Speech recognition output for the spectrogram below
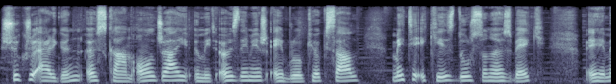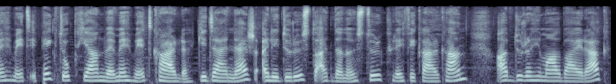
Şükrü Ergün, Özkan Olcay, Ümit Özdemir, Ebru Köksal, Mete İkiz, Dursun Özbek, e, Mehmet İpek Dokuyan ve Mehmet Karlı. Gidenler Ali Dürüst, Adnan Öztürk, Refik Arkan, Abdurrahim Albayrak,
